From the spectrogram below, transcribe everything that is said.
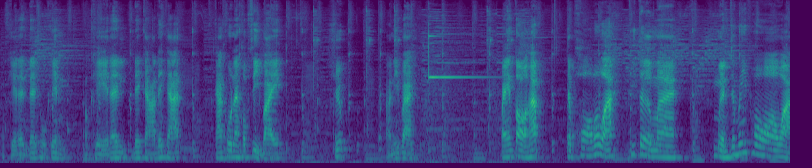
โอเค ได้ได้โทเค็น โอเค ได้ได้การ์ดได้การ์ด การ์ดโคนนั้นครบ4ใบ ชึบเอานี้ไป ไปกันต่อครับ จะพอปะวะที่เติมมา เหมือนจะไม่พอว่ะ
